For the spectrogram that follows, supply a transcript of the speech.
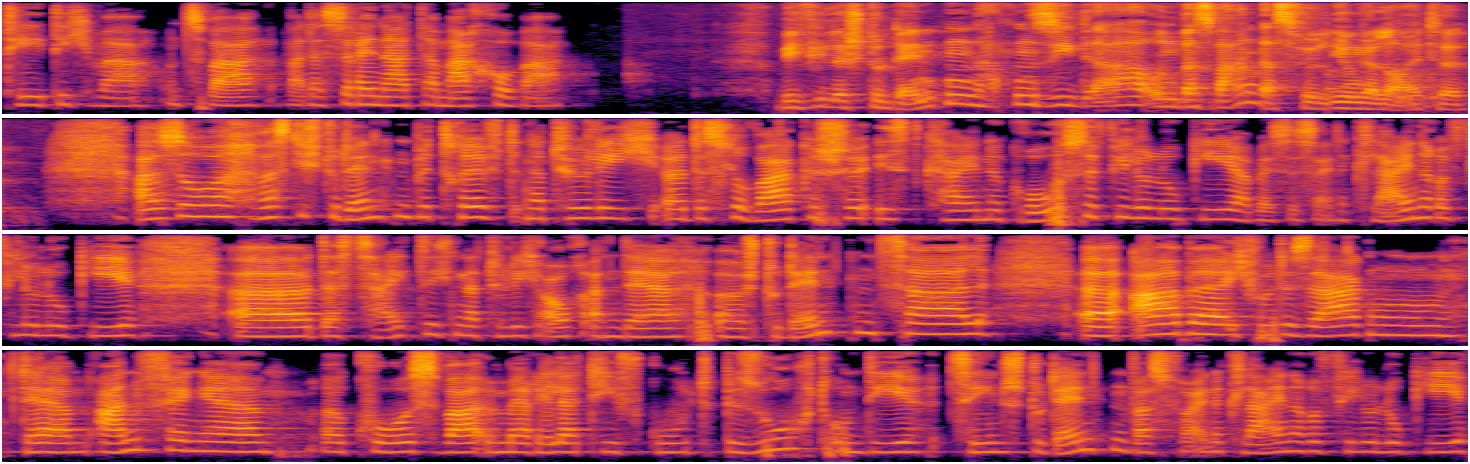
tätig war. Und zwar war das Renata Machova. Wie viele Studenten hatten Sie da und was waren das für junge Leute? Also was die Studenten betrifft, natürlich, äh, das Slowakische ist keine große Philologie, aber es ist eine kleinere Philologie. Äh, das zeigt sich natürlich auch an der äh, Studentenzahl. Aber ich würde sagen, der Anfängerkurs war immer relativ gut besucht, um die zehn Studenten, was für eine kleinere Philologie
